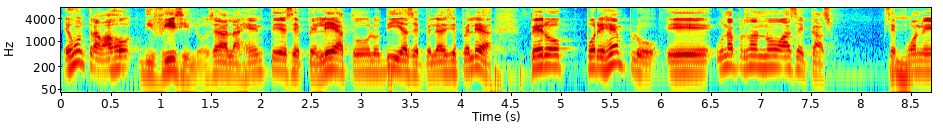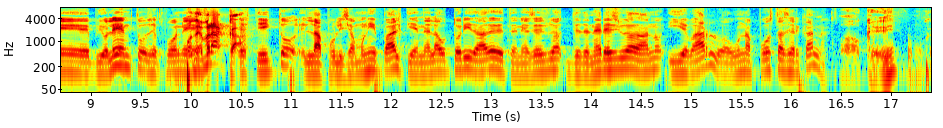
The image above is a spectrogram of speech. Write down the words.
Es un trabajo difícil, o sea, la gente se pelea todos los días, se pelea y se pelea. Pero, por ejemplo, eh, una persona no hace caso. Se pone violento, se pone, Pone braca. estricto. La policía municipal tiene la autoridad de detener, ese ciudad- detener a ese ciudadano y llevarlo a una posta cercana Ah, ok, ok.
